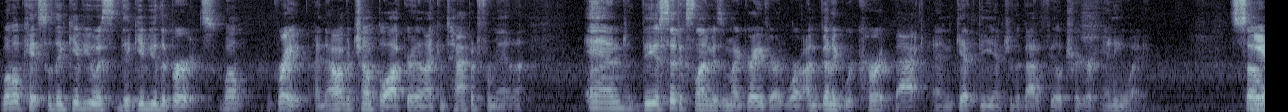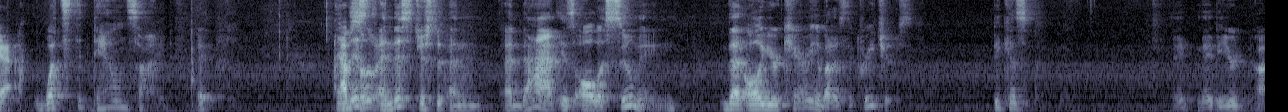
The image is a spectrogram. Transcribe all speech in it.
Well, okay, so they give you a, they give you the birds. Well, great. I now have a chump blocker, and I can tap it for mana. And the acidic slime is in my graveyard, where I'm going to recur it back and get the enter the battlefield trigger anyway. So, Yeah. what's the downside? It- and Absolutely. This, and this just and and that is all assuming that all you're caring about is the creatures, because maybe you're uh,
